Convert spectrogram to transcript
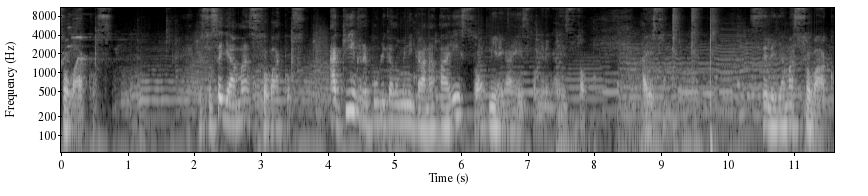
sobacos. Eso se llama sobacos. Aquí en República Dominicana, a eso, miren a esto, miren a esto a eso. Se le llama sobaco.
